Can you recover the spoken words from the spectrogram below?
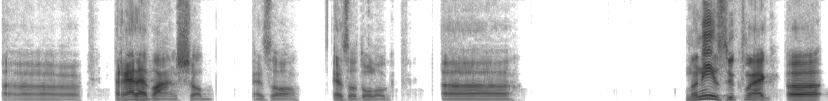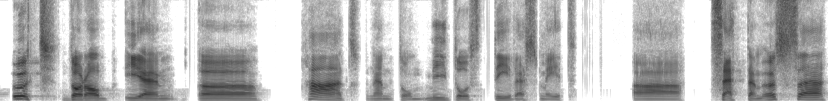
uh, relevánsabb ez a, ez a dolog. Na nézzük meg öt darab ilyen, hát nem tudom, mítoszt, téveszmét szedtem össze,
